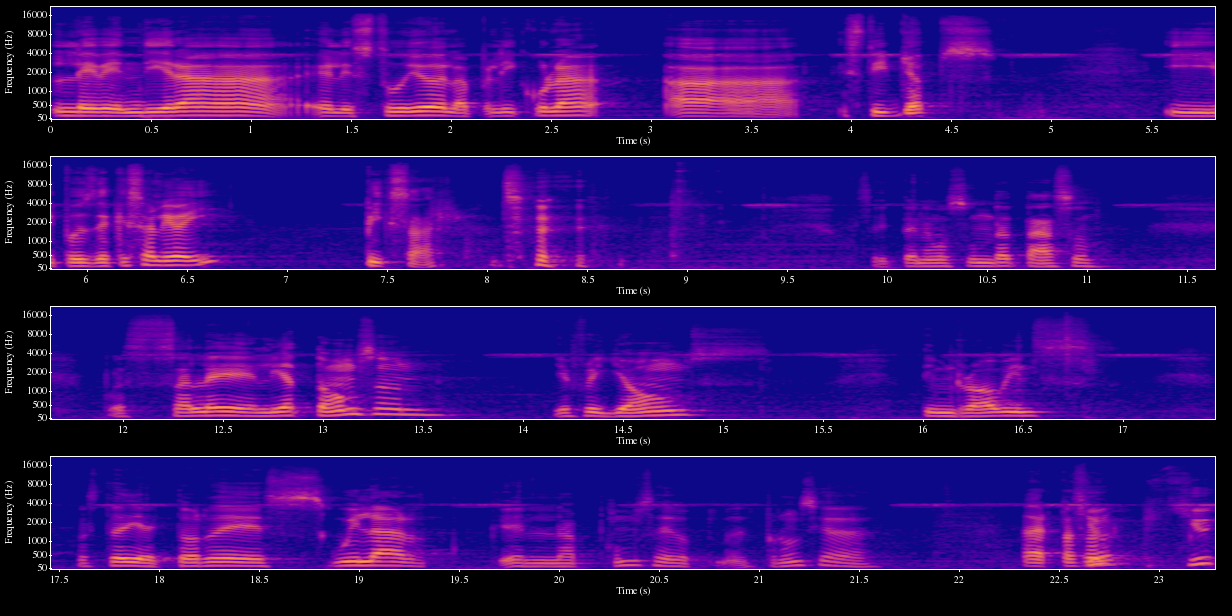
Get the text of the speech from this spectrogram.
le vendiera el estudio de la película a Steve Jobs. Y pues, ¿de qué salió ahí? Pixar. Sí, tenemos un datazo. Pues sale Leah Thompson Jeffrey Jones, Tim Robbins, este director de Willard, el- ¿cómo se pronuncia? A ver, pasó. Hugh,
